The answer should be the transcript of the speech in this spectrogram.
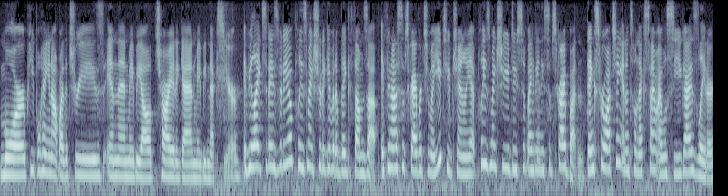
more people hanging out by the trees, and then maybe I'll try it again maybe next year. If you liked today's video, please make sure to give it a big thumbs up. If you're not a subscriber to my YouTube channel yet, please make sure you do so by hitting the subscribe button. Thanks for watching, and until next time, I will see you guys later.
